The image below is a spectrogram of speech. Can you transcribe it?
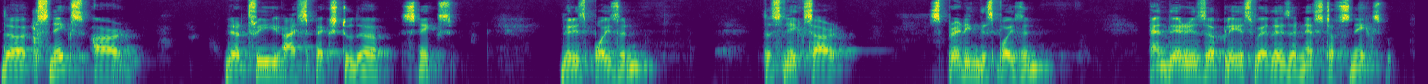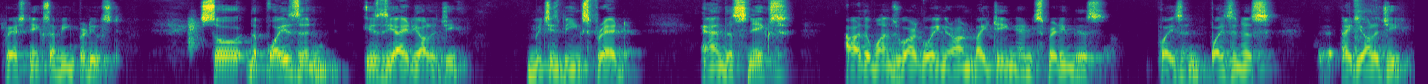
The snakes are, there are three aspects to the snakes. There is poison. The snakes are spreading this poison and there is a place where there is a nest of snakes where snakes are being produced. So the poison is the ideology which is being spread, and the snakes are the ones who are going around biting and spreading this poison, poisonous uh, ideology.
